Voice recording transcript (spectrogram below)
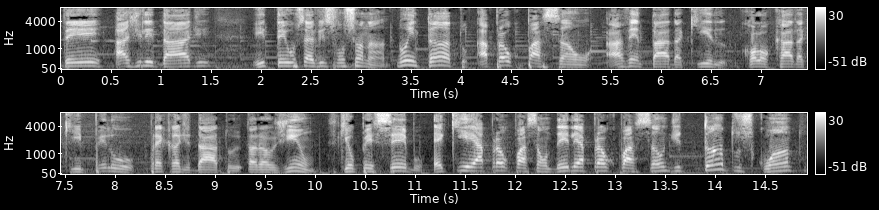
ter agilidade e ter o serviço funcionando. No entanto, a preocupação aventada aqui, colocada aqui pelo pré-candidato Taralginho, que eu percebo, é que a preocupação dele é a preocupação de tantos quanto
